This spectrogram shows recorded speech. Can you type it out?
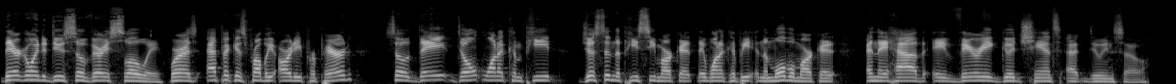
they're going to do so very slowly. Whereas Epic is probably already prepared. So they don't want to compete just in the PC market. They want to compete in the mobile market. And they have a very good chance at doing so.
